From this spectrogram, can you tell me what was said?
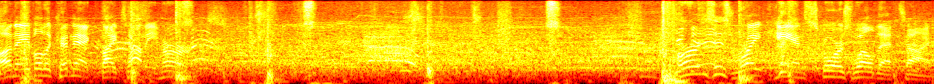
Unable to connect by Tommy Hearns. Hearns' right hand scores well that time.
